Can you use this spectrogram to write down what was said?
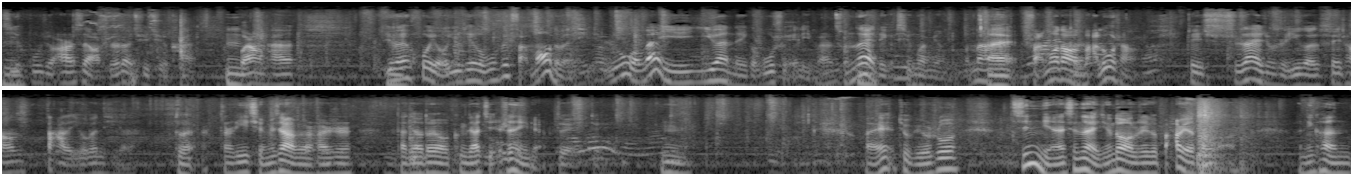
几乎就二十四小时的去去看，不让它，因为会有一些个污水反冒的问题。如果万一医院那个污水里面存在这个新冠病毒，那反冒到马路上，这实在就是一个非常大的一个问题了。对，但是疫情下边还是大家都要更加谨慎一点。对对，嗯。哎，就比如说，今年现在已经到了这个八月份了。您看，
